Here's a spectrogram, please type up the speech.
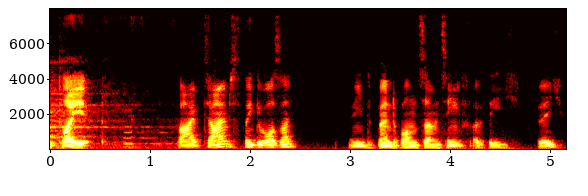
You play it five times, I think it was then. And you bend upon 17th of the B.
